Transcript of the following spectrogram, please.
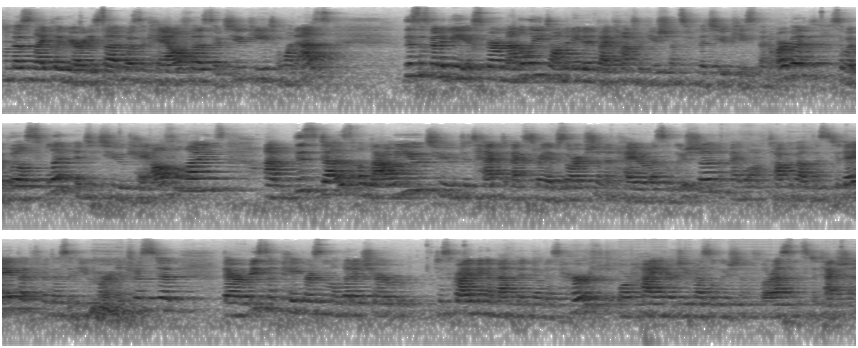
most likely, we already said, was a k-alpha, so 2p to 1s. This is going to be experimentally dominated by contributions from the 2p spin orbit, so it will split into two k-alpha lines. Um, this does allow you to detect X-ray absorption at higher resolution. I won't talk about this today, but for those of you who are interested, there are recent papers in the literature describing a method known as HERFD, or High Energy Resolution Fluorescence Detection,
